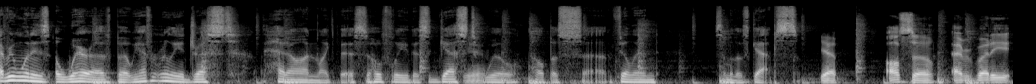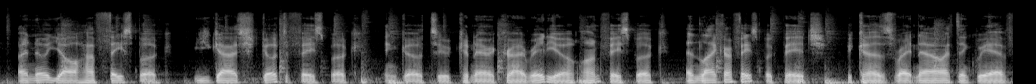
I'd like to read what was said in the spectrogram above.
everyone is aware of, but we haven't really addressed head on like this. So hopefully, this guest Yeah. will help us uh, fill in some of those gaps. Yep. Also, everybody, I know y'all have Facebook. You guys should go to Facebook and go to Canary Cry Radio on Facebook and like our Facebook page because right now I think we have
